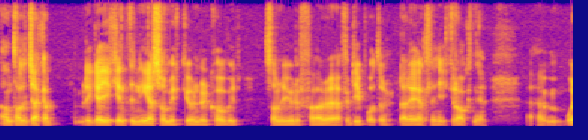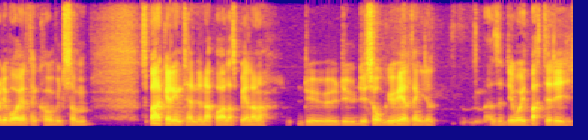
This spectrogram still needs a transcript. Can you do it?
antalet jackup-riggar gick inte ner så mycket under covid som det gjorde för, eh, för Deepwater, där det egentligen gick rakt ner. Um, och det var egentligen covid som sparkade in tänderna på alla spelarna. Du, du, du såg ju helt enkelt, alltså det var ju ett batteri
